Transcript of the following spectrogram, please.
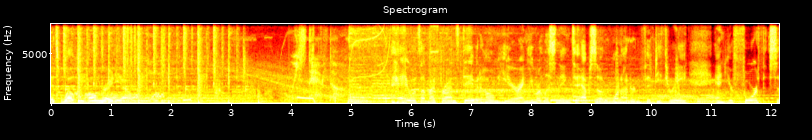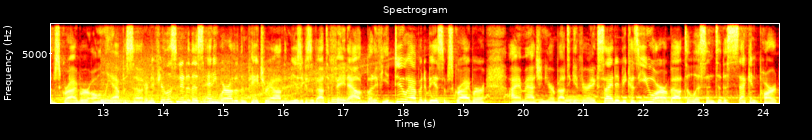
It's Welcome Hohme Radio. What's up, my friends? David Hohme here, and you are listening to episode 153 and your fourth subscriber only episode. And if you're listening to this anywhere other than Patreon, the music is about to fade out. But if you do happen to be a subscriber, I imagine you're about to get very excited because you are about to listen to the second part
